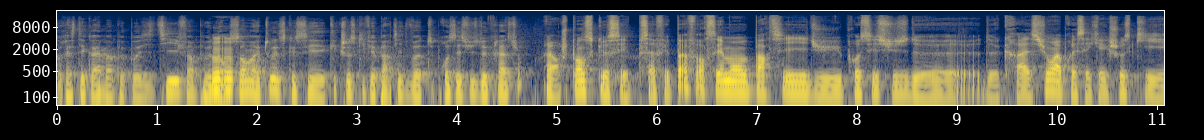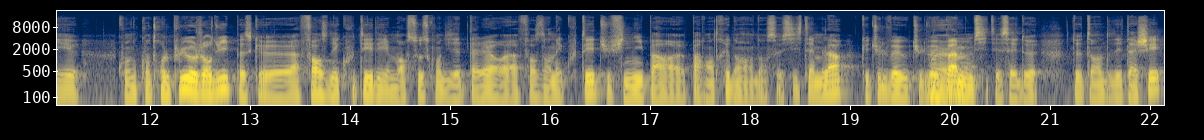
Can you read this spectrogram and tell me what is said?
rester quand même un peu positif, un peu dansant et tout. Est-ce que c'est quelque chose qui fait partie de votre processus de création? Alors je pense que ça fait pas forcément partie du processus de, de création. Après c'est quelque chose qui est qu'on ne contrôle plus aujourd'hui parce que à force d'écouter des morceaux, ce qu'on disait tout à l'heure, à force d'en écouter, tu finis par, par rentrer dans, dans ce système-là, que tu le veuilles ou que tu le veuilles Ouais. pas, même si tu essayes de, de t'en détacher.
